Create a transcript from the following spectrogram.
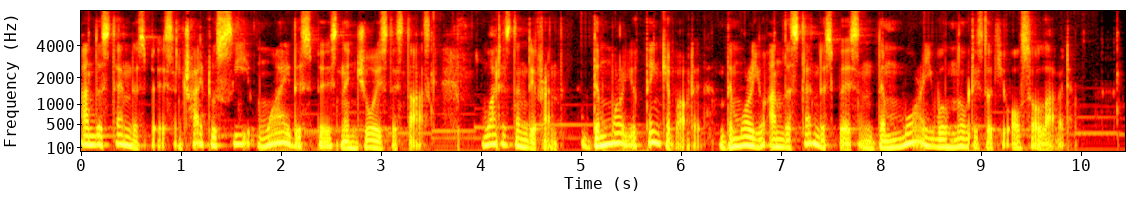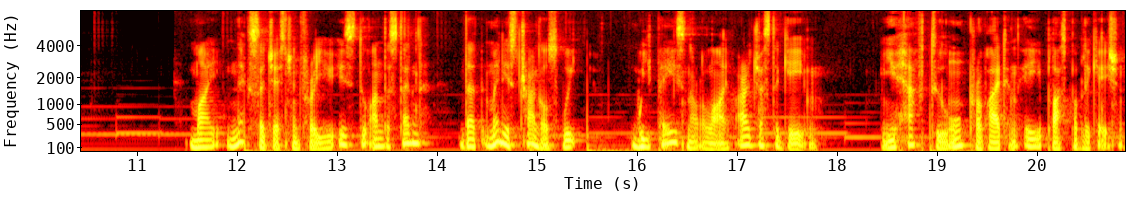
Understand this person, try to see why this person enjoys this task. What is then different? The more you think about it, the more you understand this person, the more you will notice that you also love it. My next suggestion for you is to understand that many struggles we, we face in our life are just a game. You have to provide an A plus publication.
